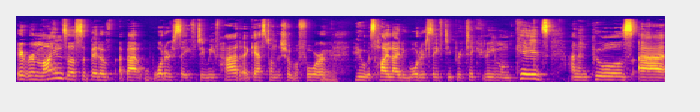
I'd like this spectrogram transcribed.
it reminds us a bit of about water safety we've had a guest on the show before mm. who was highlighting water safety particularly among kids and in pools uh,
